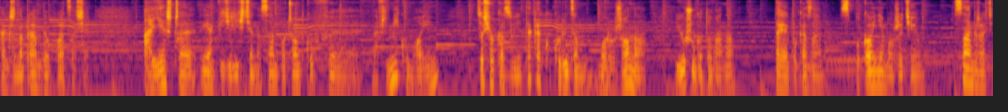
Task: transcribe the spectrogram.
także naprawdę opłaca się. A jeszcze, jak widzieliście na samym początku w, na filmiku moim, co się okazuje, taka kukurydza mrożona, już ugotowana, tak jak pokazałem, spokojnie możecie ją zagrzać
